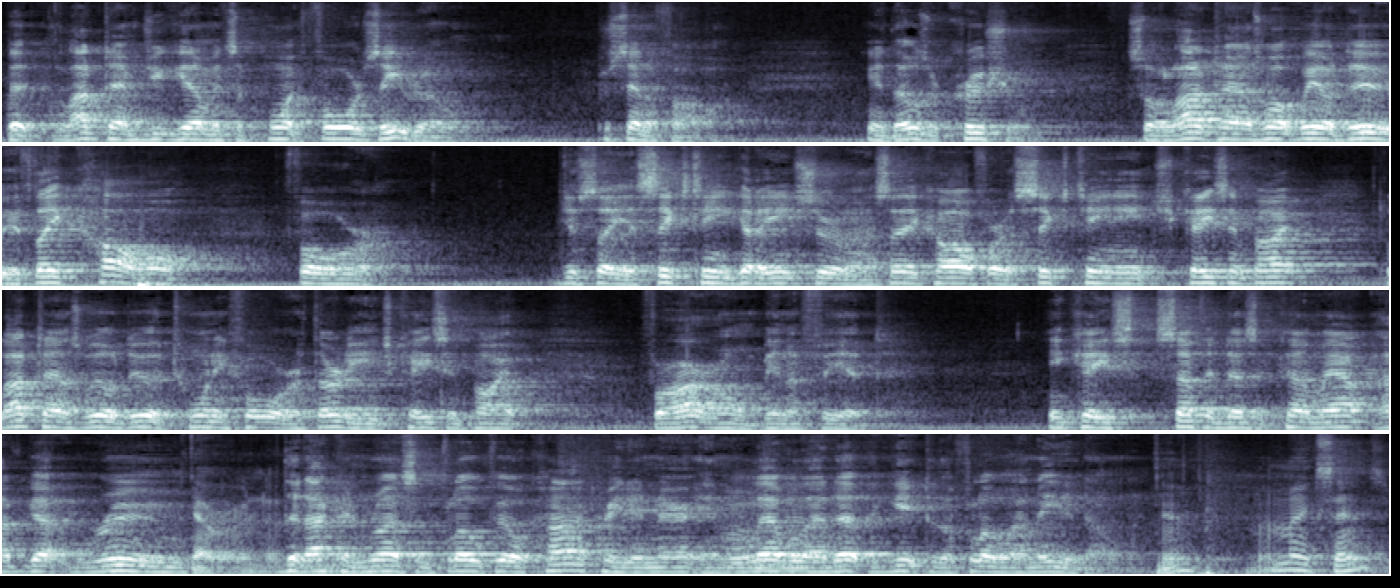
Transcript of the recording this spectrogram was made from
But a lot of times you get them, it's a 0.40 percent of fall. You know, those are crucial. So a lot of times what we'll do, if they call for, just say a 16, got an inch sewer line, say they call for a 16 inch casing pipe, a lot of times we'll do a 24 or 30 inch casing pipe for our own benefit. In case something doesn't come out, I've got room Got room to- that I can run some flow fill concrete in there and mm-hmm. level that up to get to the flow I need it on. Yeah, that makes sense.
